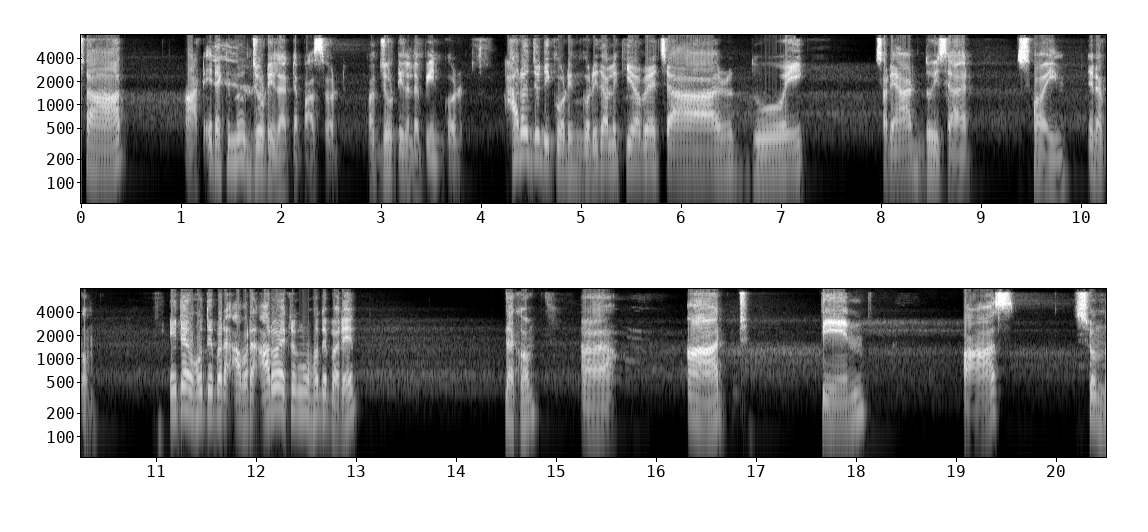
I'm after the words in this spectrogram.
সাত, আট। এটা কিন্তু জটিল একটা পাসওয়ার্ড বা জটিল একটা পিনকোড আরও যদি কঠিন করি, তাহলে কি হবে? চার, দুই সরি আট, দুই, চার, ছয়, এরকম। এটা হতে পারে, আবার আরও একরকম হতে পারে। দেখো আট, তিন, পাঁচ, শূন্য।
